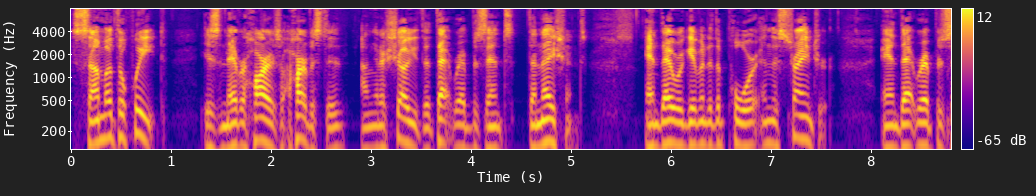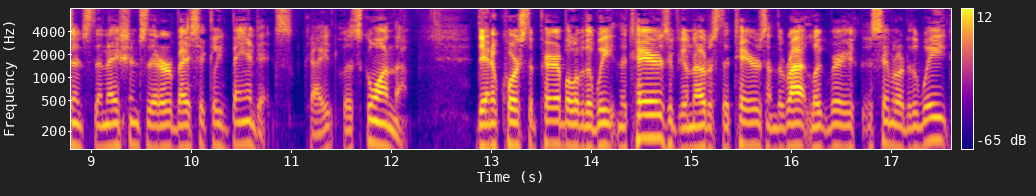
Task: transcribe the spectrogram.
Some of the wheat is never har- harvested. I'm going to show you that that represents the nations. And they were given to the poor and the stranger. And that represents the nations that are basically bandits. Okay, let's go on though. Then, of course, the parable of the wheat and the tares. If you'll notice, the tares on the right look very similar to the wheat,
